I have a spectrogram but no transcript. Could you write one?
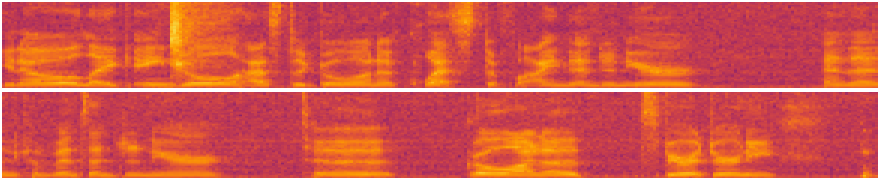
You know, like Angel has to go on a quest to find Engineer and then convince Engineer to go on a spirit journey.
